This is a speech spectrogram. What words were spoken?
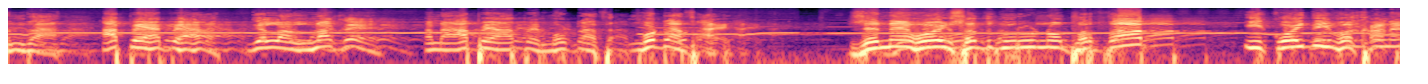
અંધા. આપે આપે ગલાલ નાખે અને આપે આપે મોટા થાય મોટા થાય. જેને હોય સદગુરુનો પ્રતાપ એ કોઈ દી વખાણે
